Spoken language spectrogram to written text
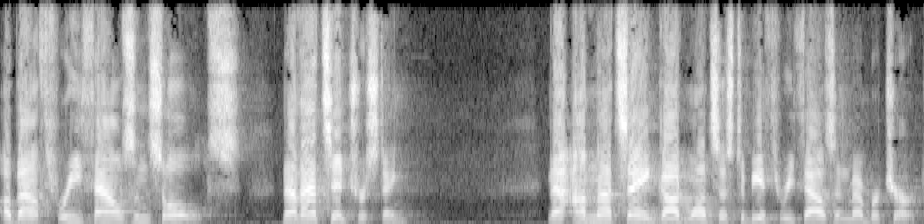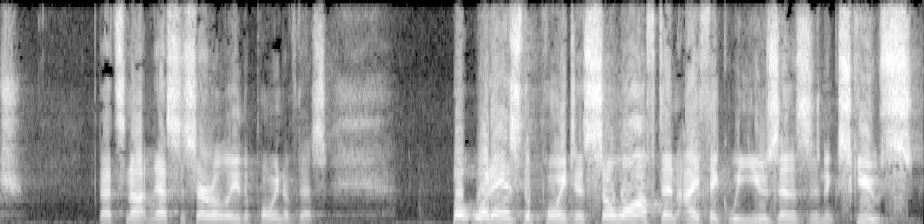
about 3,000 souls. Now that's interesting. Now, I'm not saying God wants us to be a 3,000 member church. That's not necessarily the point of this. But what is the point is so often I think we use it as an excuse.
